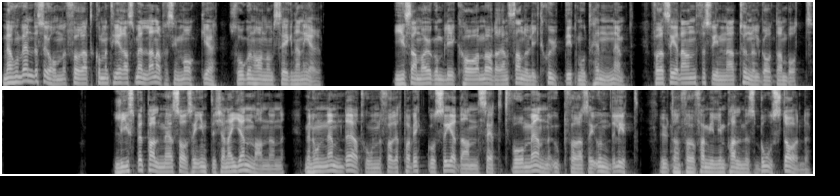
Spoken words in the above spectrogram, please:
När hon vände sig om för att kommentera smällarna för sin make såg hon honom segna ner. I samma ögonblick har mördaren sannolikt skjutit mot henne för att sedan försvinna Tunnelgatan bort. Lisbeth Palme sa sig inte känna igen mannen men hon nämnde att hon för ett par veckor sedan sett två män uppföra sig underligt utanför familjen Palmes bostad.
